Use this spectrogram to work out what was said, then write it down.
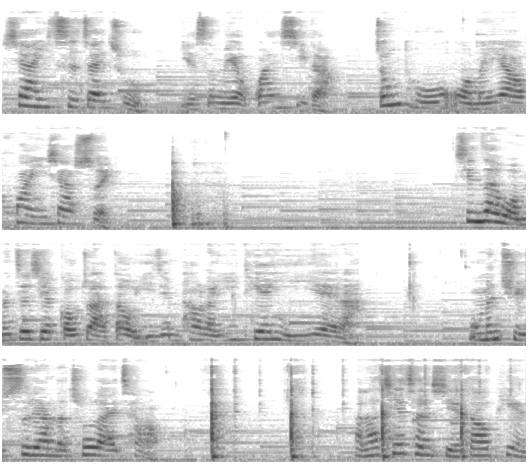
下一次再煮也是没有关系的。中途我们要换一下水。现在我们这些狗爪豆已经泡了一天一夜了，我们取适量的出来炒，把它切成斜刀片。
